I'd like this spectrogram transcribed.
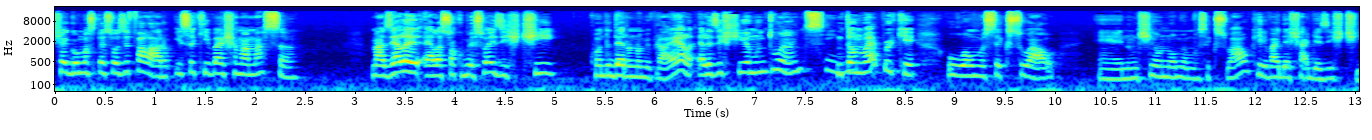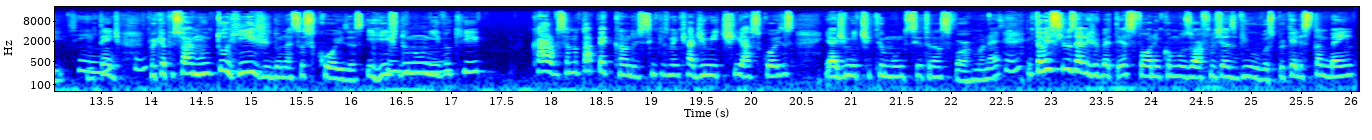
chegou umas pessoas e falaram, isso aqui vai chamar maçã. Mas ela, ela só começou a existir quando deram o nome pra ela, ela existia muito antes. Sim. Então não é porque o homossexual é, não tinha o nome homossexual que ele vai deixar de existir. Sim, entende? sim. Porque o pessoal é muito rígido nessas coisas. E rígido num nível que, cara, você não tá pecando de simplesmente admitir as coisas e admitir que o mundo se transforma, né? Sim. Então, e se os LGBTs forem como os órfãos e as viúvas? Porque eles também,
